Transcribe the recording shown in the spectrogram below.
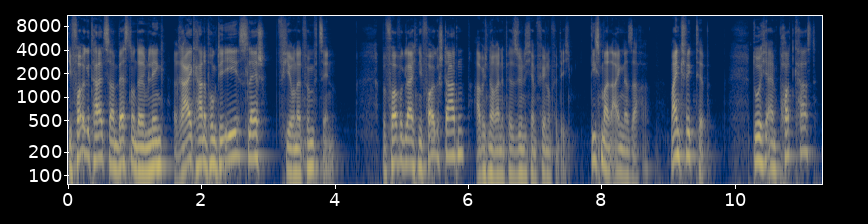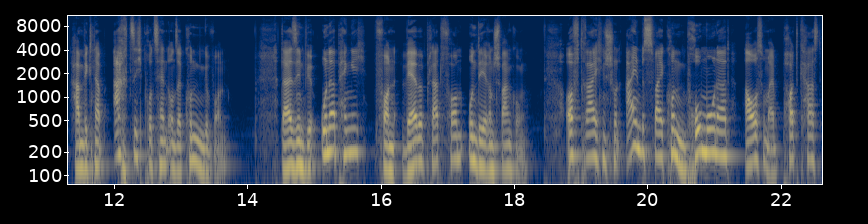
Die Folge teilst du am besten unter dem Link reikane.de slash 415. Bevor wir gleich in die Folge starten, habe ich noch eine persönliche Empfehlung für dich. Diesmal in eigener Sache. Mein Quick-Tipp. Durch einen Podcast haben wir knapp 80% unserer Kunden gewonnen. Daher sind wir unabhängig von Werbeplattformen und deren Schwankungen. Oft reichen schon ein bis zwei Kunden pro Monat aus, um einen Podcast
